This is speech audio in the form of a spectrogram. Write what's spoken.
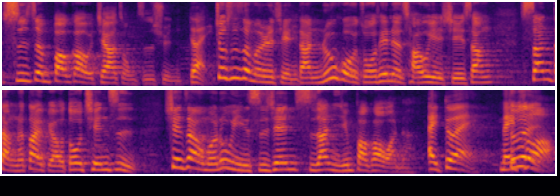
施政报告加总咨询，对就是这么的简单。如果昨天的朝野协商，三党的代表都签字，现在我们录影时间，十安已经报告完了，哎，对，没错。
